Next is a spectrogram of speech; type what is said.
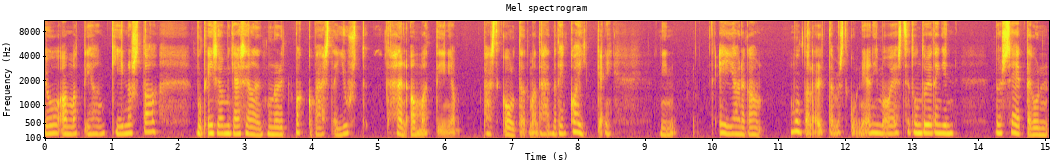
joo ammatti ihan kiinnostaa, mutta ei se ole mikään sellainen, että mun on nyt pakko päästä just tähän ammattiin ja päästä kouluttautumaan tähän, että mä teen kaikkeni, niin ei ainakaan multa löydy tämmöistä kunnianhimoa. Ja sitten se tuntuu jotenkin myös se, että kun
